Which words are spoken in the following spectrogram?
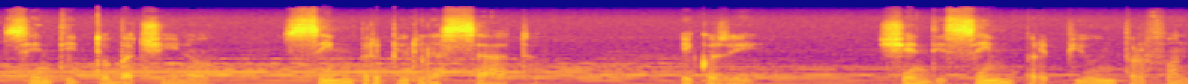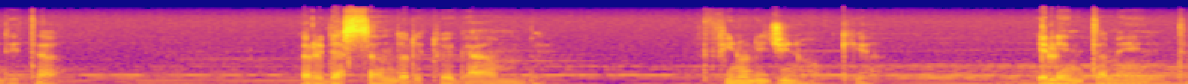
Senti il tuo bacino sempre più rilassato e così scendi sempre più in profondità, rilassando le tue gambe fino alle ginocchia e lentamente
